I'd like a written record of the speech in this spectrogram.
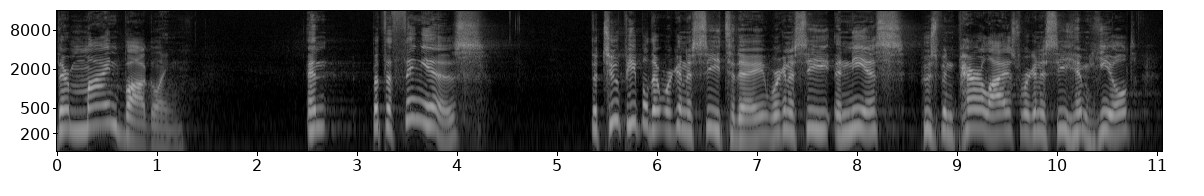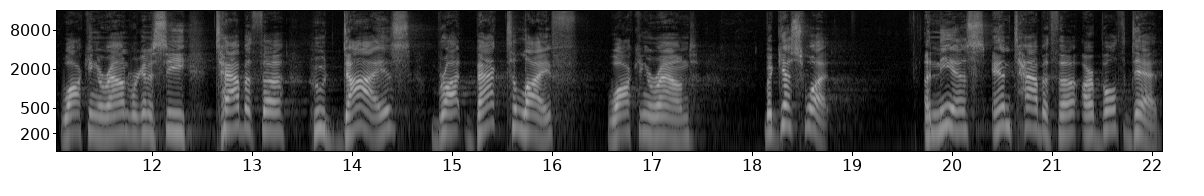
they're mind boggling. And, but the thing is, the two people that we're going to see today, we're going to see Aeneas, who's been paralyzed, we're going to see him healed, walking around. We're going to see Tabitha, who dies, brought back to life, walking around. But guess what? Aeneas and Tabitha are both dead.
